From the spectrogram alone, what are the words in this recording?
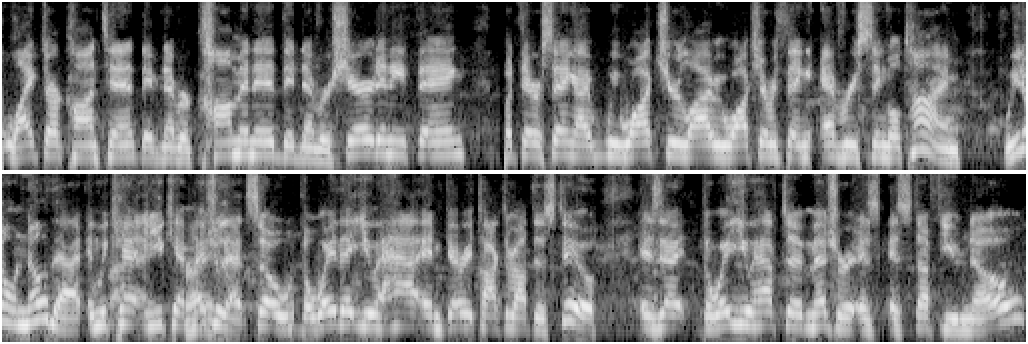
liked our content. They've never commented. They've never shared anything, but they're saying, I, we watch your live, we watch everything every single time. We don't know that, and we can't, and you can't Right. measure that. So the way that you have, and Gary talked about this too, is that the way you have to measure it is, is stuff you know,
